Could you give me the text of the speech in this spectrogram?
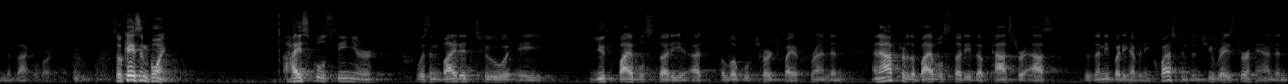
in the back of our heads. So, case in point, a high school senior was invited to a youth Bible study at a local church by a friend. And, and after the Bible study, the pastor asked, Does anybody have any questions? And she raised her hand and,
